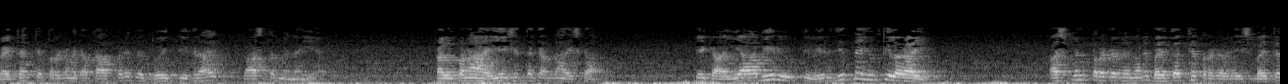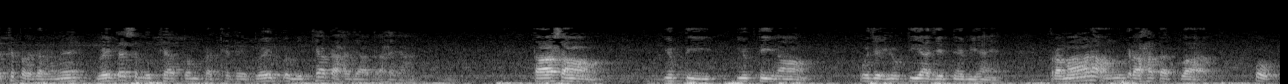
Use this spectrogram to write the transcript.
वैतथ्य प्रकरण का तात्पर्य जो द्वैत दिख रहा है, वास्तव में नहीं है। कल्पना है यही सिद्ध करना है इसका। एक भी युक्ति भी जितने युक्ति लगाई अश्विन प्रकरण में माने वैतथ्य प्रकरण इस वैतथ्य प्रकरण में द्वैत से मिथ्यात्व कथ्य थे द्वैत को मिथ्या कहा जाता है यहाँ। तासाम युक्ति युक्ति नाम। वो जो युक्तियाँ जितने भी हैं प्रमाण अनुग्रह तत्व तो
